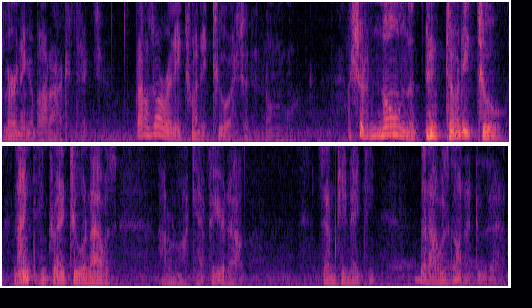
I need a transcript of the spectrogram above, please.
learning about architecture. But I was already 22. I should have known more. I should have known that in 22, 1922, when I was, I don't know, I can't figure it out, 17, 18, that I was going to do that.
